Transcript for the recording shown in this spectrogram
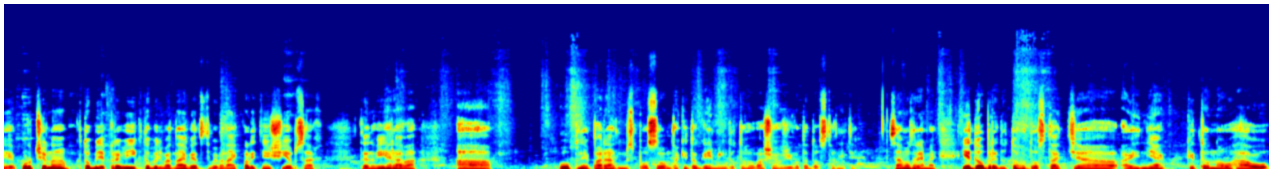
je určená, kto bude prvý, kto bude mať najviac, kto bude mať najkvalitnejší obsah, ten vyhráva a úplne parádnym spôsobom takýto gaming do toho vašeho života dostanete. Samozrejme, je dobre do toho dostať uh, aj nejaké to know-how,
